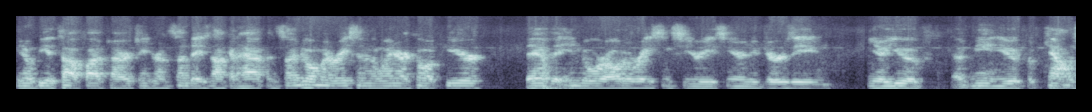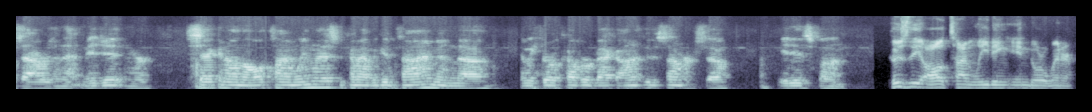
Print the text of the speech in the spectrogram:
you know be a top five tire changer on Sunday is not going to happen. So I do all my racing in the winter. I come up here. They have the indoor auto racing series here in New Jersey, and you know you have uh, me and you have put countless hours in that midget, and we're second on the all-time win list. We come have a good time, and uh, and we throw a cover back on it through the summer. So it is fun. Who's the all-time leading indoor winner?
